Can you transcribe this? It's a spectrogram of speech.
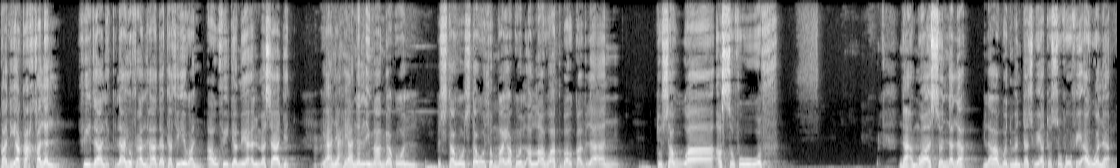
قد يقع خلل. في ذلك. لا يفعل هذا كثيرا أو في جميع المساجد. يعني أحيانا الإمام يقول استووا استووا ثم يقول الله أكبر قبل أن تسوى الصفوف. نعم والسنة لا. لابد من تسوية الصفوف اولا.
